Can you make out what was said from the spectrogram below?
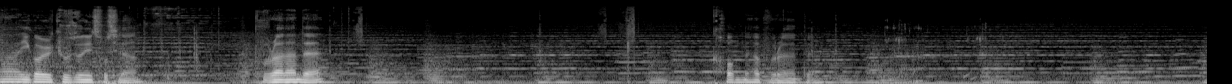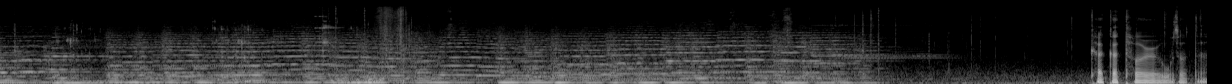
아 이걸 교준이 쏘시나 불안한데? 겁나 불안한데 카카털 오졌다.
